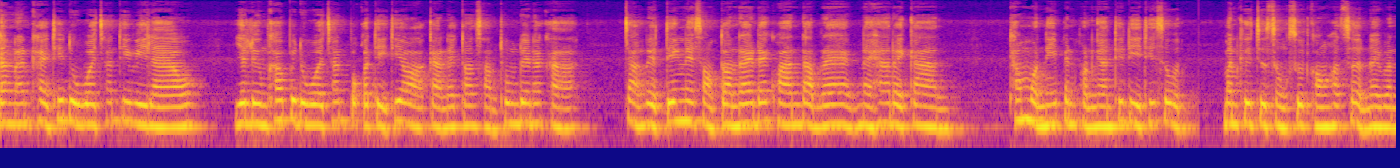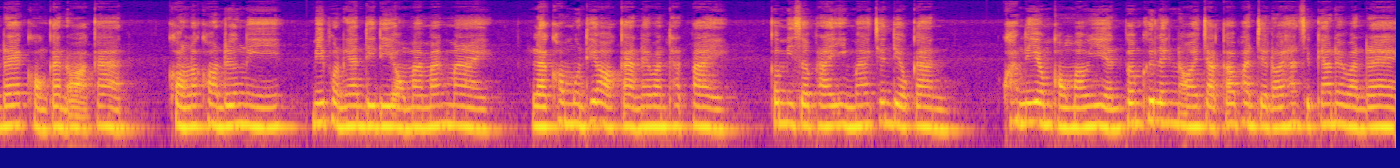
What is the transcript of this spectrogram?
ดังนั้นใครที่ดูเวอร์ชันทีวีแล้ว อย่าลืมเข้าไปดูเวอร์ชันปกติที่ออกอากาศในตอน3ทุ่มด้วยนะคะ จากเรตติ้งใน 2 ตอนแรกได้คว้าอันดับแรกใน 5 รายการ ทั้งหมดนี้เป็นผลงานที่ดีที่สุด มันคือจุดสูงสุดของฮอตเสิร์ตในวันแรกของการออกอากาศ ของละครเรื่องนี้ มีผลงานดีๆ ออกมามากมาย และข้อมูลที่ออกอากาศในวันถัดไป ก็มีเซอร์ไพรส์อีกมากเช่นเดียวกัน ความนิยมของเมาเหยียนเพิ่มขึ้นเล็กน้อยจาก 9,759 ในวันแรก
